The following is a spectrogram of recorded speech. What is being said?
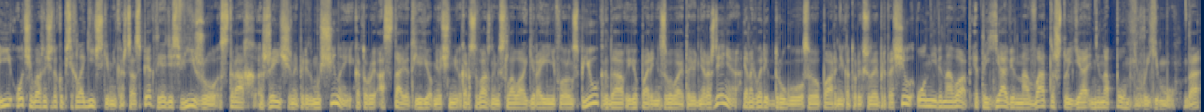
И очень важный еще такой психологический, мне кажется, аспект. Я здесь вижу страх женщины перед мужчиной, который оставит ее. Мне очень кажется важными слова героини Флоренс Пью, когда ее парень забывает о ее дне рождения, и она говорит другу своего парня, который их сюда и притащил, он не виноват. Это я виновата, что я не напомнила ему. Да?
